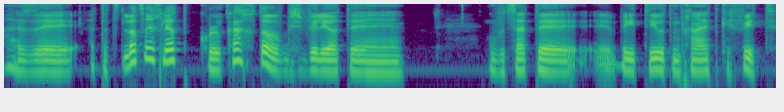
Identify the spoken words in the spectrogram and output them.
אז uh, אתה לא צריך להיות כל כך טוב בשביל להיות uh, קבוצת uh, באיטיות מבחינה התקפית.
